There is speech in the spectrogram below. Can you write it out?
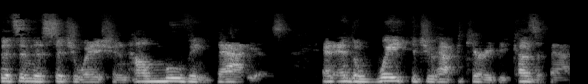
that's in this situation and how moving that is. And, and the weight that you have to carry because of that.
